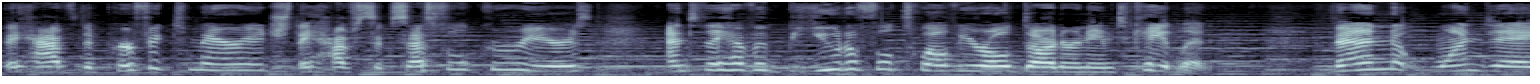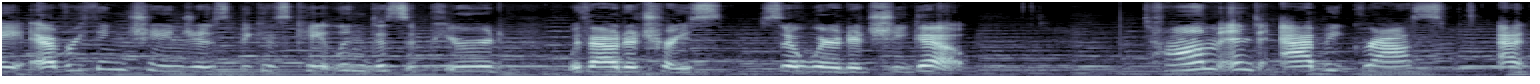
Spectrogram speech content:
They have the perfect marriage, they have successful careers, and they have a beautiful 12 year old daughter named Caitlin. Then, one day, everything changes because Caitlin disappeared without a trace. So, where did she go? Tom and Abby grasped at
